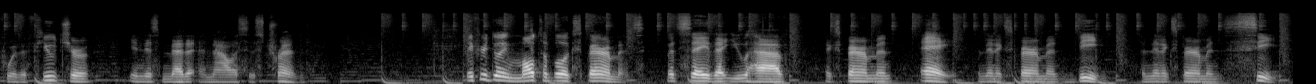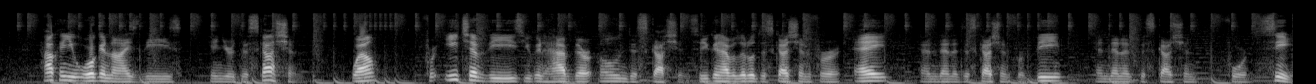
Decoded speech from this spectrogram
for the future in this meta-analysis trend. If you're doing multiple experiments, let's say that you have experiment A, and then experiment B, and then experiment C. How can you organize these in your discussion? Well, for each of these, you can have their own discussion. So you can have a little discussion for A, and then a discussion for B, and then a discussion for C.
